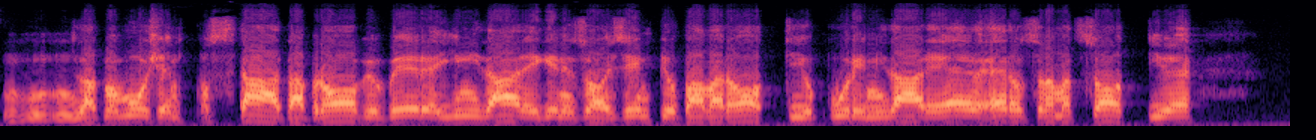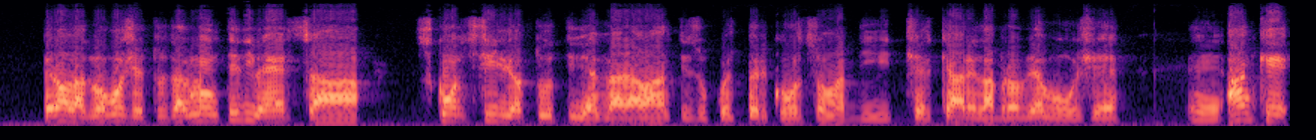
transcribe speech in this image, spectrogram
la tua voce è impostata proprio per imitare, che ne so, esempio Pavarotti oppure imitare Er- Eros Ramazzotti, eh, però la tua voce è totalmente diversa, sconsiglio a tutti di andare avanti su quel percorso, ma di cercare la propria voce, eh, anche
